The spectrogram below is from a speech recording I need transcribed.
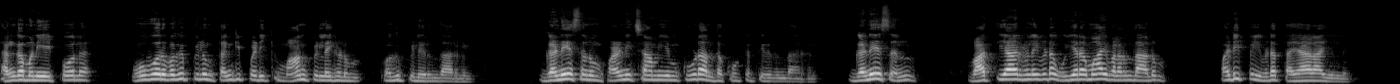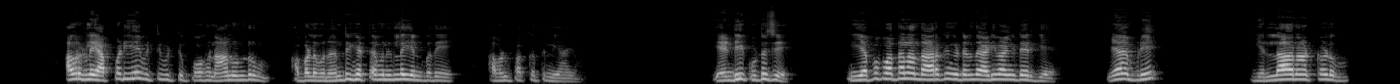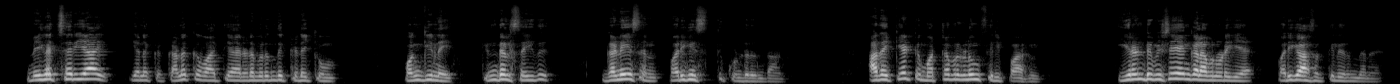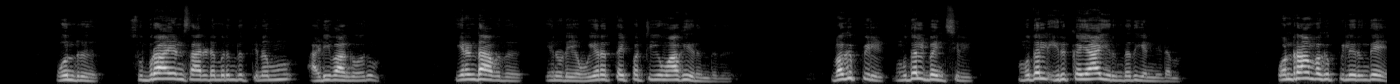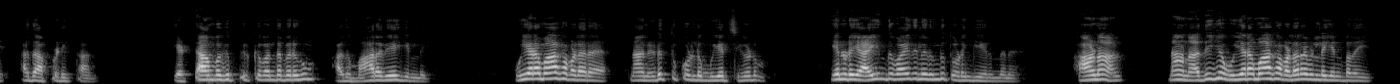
தங்கமணியைப் போல ஒவ்வொரு வகுப்பிலும் தங்கி படிக்கும் ஆண் பிள்ளைகளும் வகுப்பில் இருந்தார்கள். கணேசனும் பழனிசாமியும் கூட அந்த கூட்டத்தில் இருந்தார்கள். கணேசன் வாத்தியார்களை விட உயரமாய் வளர்ந்தாலும் படிப்பை விட தயாராயில்லை. அவர்களை அப்படியே விட்டுவிட்டு போக நான் ஒன்றும் அவ்வளவு நன்றி கெட்டவன் இல்லை என்பதே அவன் பக்கத்து நியாயம். ஏண்டி குட்டுச்சு நீ எப்போ பார்த்தாலும் அந்த அரக்கங்கிட்ட இருந்து அடி வாங்கிட்டே இருக்கிய? ஏன் இப்படி? எல்லா நாட்களும் மிகச்சரியாய் எனக்கு கணக்கு வாத்தியாரிடமிருந்து கிடைக்கும் பங்கினை கிண்டல் செய்து கணேசன் பரிகசித்துக் கொண்டிருந்தான். அதை கேட்டு மற்றவர்களும் சிரிப்பார்கள். இரண்டு விஷயங்கள் அவனுடைய பரிகாசத்தில் இருந்தன. ஒன்று சுப்ராயன் சாரிடமிருந்து தினமும் அடி வாங்குவதும் இரண்டாவது என்னுடைய உயரத்தை பற்றியுமாக இருந்தது. வகுப்பில் முதல் பெஞ்சில் முதல் இருக்கையாய் இருந்தது என்னிடம். ஒன்றாம் வகுப்பிலிருந்தே அது அப்படித்தான். எட்டாம் வகுப்பிற்கு வந்த பிறகும் அது மாறவே இல்லை. உயரமாக வளர நான் எடுத்துக்கொள்ளும் முயற்சிகளும் என்னுடைய ஐந்து வயதிலிருந்து தொடங்கியிருந்தன ஆனால் நான் அதிக உயரமாக வளரவில்லை என்பதை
